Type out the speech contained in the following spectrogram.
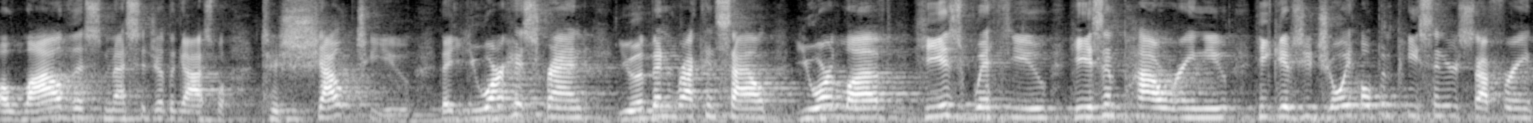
Allow this message of the gospel to shout to you that you are his friend, you have been reconciled, you are loved, he is with you, he is empowering you, he gives you joy, hope, and peace in your suffering,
